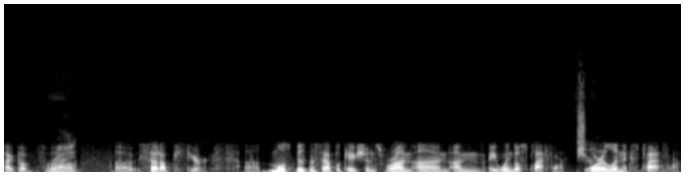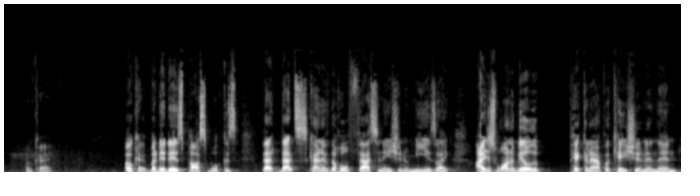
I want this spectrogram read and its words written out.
type of uh, Right. uh, setup here. Uh, most business applications run on, on a Windows platform Sure. or a Linux platform. Okay. Okay, but it is possible because that that's kind of the whole fascination of me is like I just want to be able to pick an application and then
